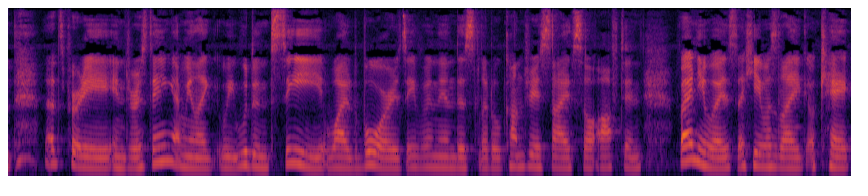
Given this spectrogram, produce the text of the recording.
that's pretty interesting I mean like we wouldn't see wild boars even in this little countryside so often but anyways he was like okay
